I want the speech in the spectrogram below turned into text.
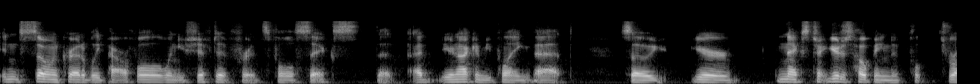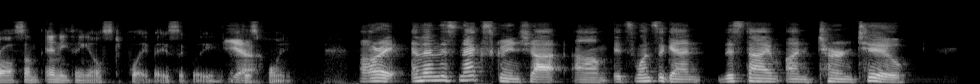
in, so incredibly powerful when you shift it for its full six that I, you're not going to be playing that. So you're next turn you're just hoping to pl- draw some anything else to play basically yeah. at this point all right, and then this next screenshot, um, it's once again this time on turn two,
